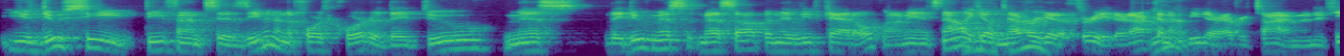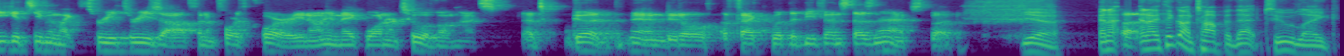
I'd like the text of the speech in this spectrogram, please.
you do see defenses even in the fourth quarter they do miss they do miss mess up and they leave KAT open. I mean it's not like All he'll never get a three. They're not going to Yeah. be there every time. And if he gets even like three threes off in a fourth quarter you know you make one or two of them that's that's good. And it'll affect what the defense does next but yeah and I, But- and I think on top of that too like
